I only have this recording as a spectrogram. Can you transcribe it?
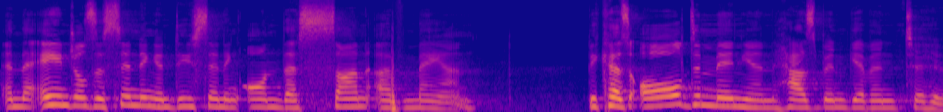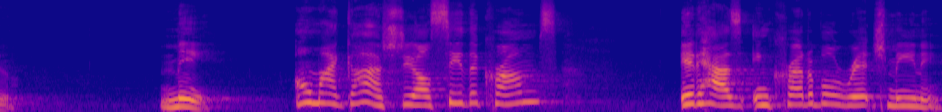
and the angels ascending and descending on the Son of Man. Because all dominion has been given to who? Me. Oh my gosh, do y'all see the crumbs? It has incredible, rich meaning.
